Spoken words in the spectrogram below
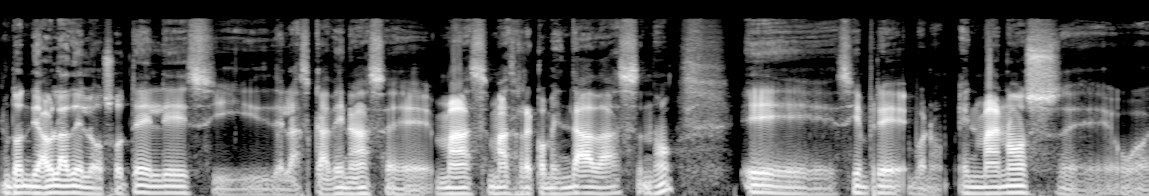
donde habla de los hoteles y de las cadenas eh, más, más recomendadas, ¿no? Eh, siempre, bueno, en manos, eh, o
